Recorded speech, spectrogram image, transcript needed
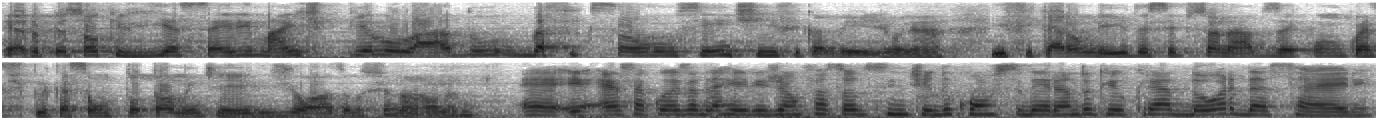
era o pessoal que via a série mais pelo lado da ficção científica mesmo, né? E ficaram meio decepcionados aí com, com essa explicação totalmente religiosa no final, né? É, essa coisa da religião faz todo sentido considerando que o criador da série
